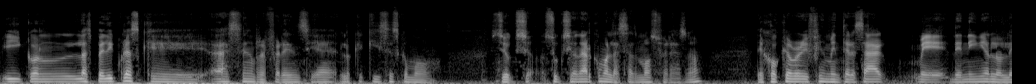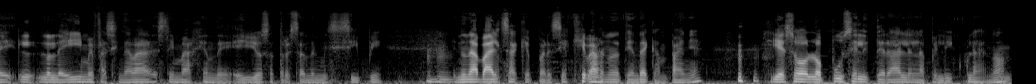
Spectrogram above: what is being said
y con las películas que hacen referencia, lo que quise es como succio- succionar como las atmósferas, ¿no? De Huckleberry Finn me interesaba, me, de niño lo, le- lo leí y me fascinaba esta imagen de ellos atravesando el Mississippi en una balsa que parecía que iban a una tienda de campaña. y eso lo puse literal en la película, ¿no?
